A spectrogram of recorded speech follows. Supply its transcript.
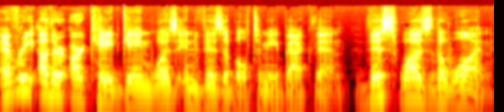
Every other arcade game was invisible to me back then. This was the one,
